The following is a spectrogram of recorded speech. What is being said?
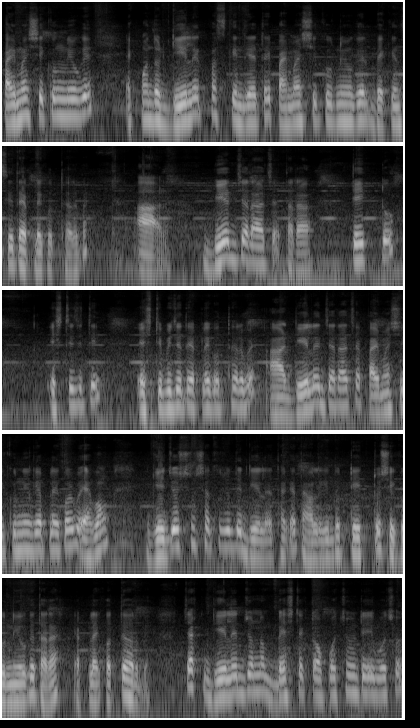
প্রাইমারি শিক্ষক নিয়োগে একমাত্র ডিএলএড পাস ক্যান্ডিডেটে প্রাইমারি শিক্ষক নিয়োগের ভ্যাকেন্সিতে অ্যাপ্লাই করতে হবে। আর বিএড যারা আছে তারা টেট টু এসটিজিটি এসটিপিজিতে অ্যাপ্লাই করতে পারবে। আর ডিএলএড যারা আছে প্রাইমারি শিক্ষক নিয়োগে অ্যাপ্লাই করবে এবং গ্র্যাজুয়েশনের সাথে যদি ডিএলএড থাকে, তাহলে কিন্তু টেট টু শিক্ষক নিয়োগে তারা অ্যাপ্লাই করতে পারবে। যাক ডিএলএর জন্য বেস্ট একটা অপরচুনিটি এই বছর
